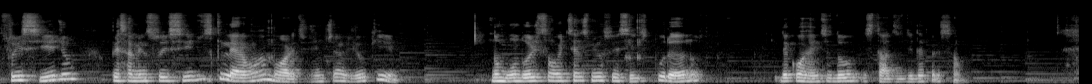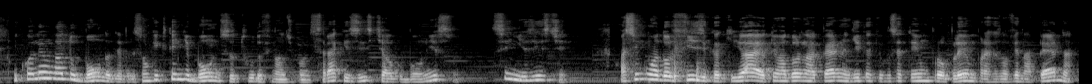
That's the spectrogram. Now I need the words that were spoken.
suicídio, pensamentos suicídios que levam à morte. A gente já viu que no mundo hoje são 800 mil suicídios por ano decorrentes do estado de depressão. E qual é o lado bom da depressão? O que, que tem de bom nisso tudo, afinal de contas? Será que existe algo bom nisso? Sim, existe. Assim como a dor física, que ah, eu tenho uma dor na perna, indica que você tem um problema para resolver na perna,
